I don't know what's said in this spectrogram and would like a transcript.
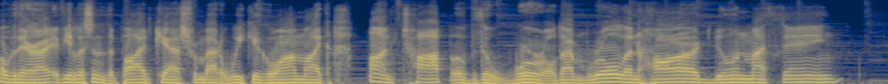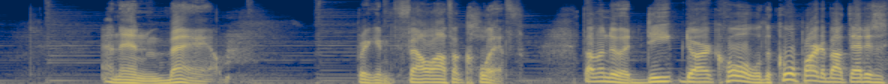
over there. If you listen to the podcast from about a week ago, I'm like on top of the world. I'm rolling hard, doing my thing. And then, bam, friggin' fell off a cliff. Fell into a deep, dark hole. The cool part about that is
